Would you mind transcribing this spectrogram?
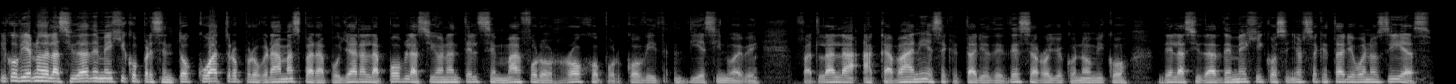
El gobierno de la Ciudad de México presentó cuatro programas para apoyar a la población ante el semáforo rojo por COVID-19. Fatlala Acabani es secretario de Desarrollo Económico de la Ciudad de México. Señor secretario, buenos días.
